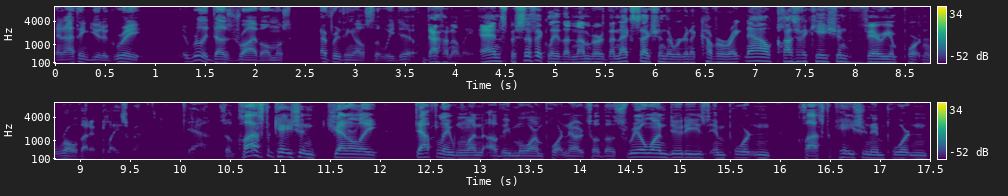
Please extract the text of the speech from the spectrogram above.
and I think you'd agree, it really does drive almost everything else that we do. Definitely. And specifically the number, the next section that we're going to cover right now, classification, very important role that it plays with it. Yeah. So classification generally definitely one of the more important areas. So those 301 duties important, classification important.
